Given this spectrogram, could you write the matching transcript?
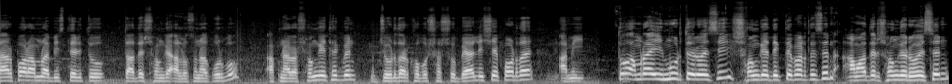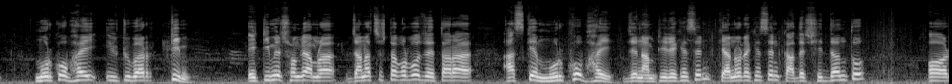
তারপর আমরা বিস্তারিত তাদের সঙ্গে আলোচনা করব। আপনারা সঙ্গেই থাকবেন। জোরদার খবর সাতশো বিয়াল্লিশে পর্দায় আমি। তো আমরা এই মুহূর্তে রয়েছি। সঙ্গে দেখতে পারতেছেন, আমাদের সঙ্গে রয়েছেন মূর্খ ভাই ইউটিউবার টিম। এই টিমের সঙ্গে আমরা জানার চেষ্টা করব যে তারা আজকে মূর্খ ভাই যে নামটি রেখেছেন কেন রেখেছেন কাদের সিদ্ধান্ত আর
